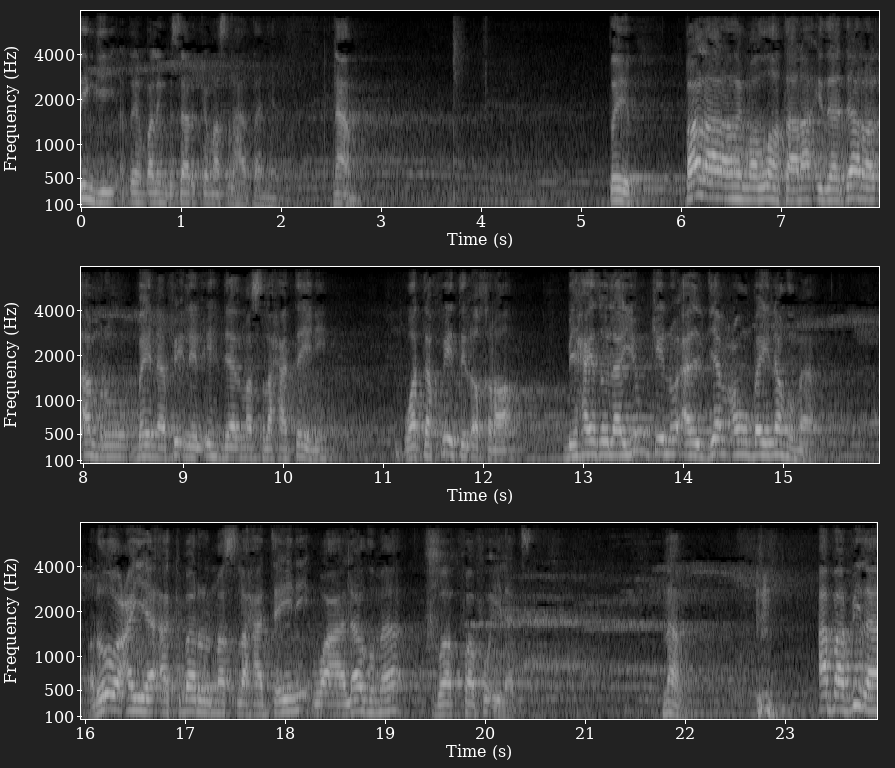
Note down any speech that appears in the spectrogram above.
tinggi atau yang paling besar kemaslahatannya. Nah, Baik. Qala rahimallahu taala idza dara al-amru baina fi'li al-ihdal maslahataini wa tafwit al-ukhra bihaythu la yumkinu al-jam'u bainahuma ru'aya akbarul maslahataini wa alahuma fa fu'ilat. Naam. Apabila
